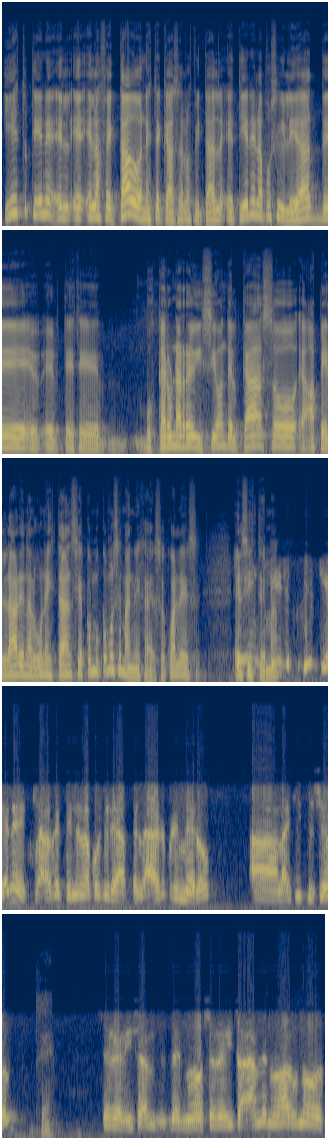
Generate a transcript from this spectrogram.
Y esto tiene, el, el afectado en este caso, el hospital, eh, tiene la posibilidad de, eh, buscar una revisión del caso, apelar en alguna instancia. ¿Cómo, cómo se maneja eso? ¿Cuál es el sistema? Sí, sí, tiene, claro que tiene la posibilidad de apelar primero a la institución. Se revisan, de nuevo se revisarán de nuevo algunos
